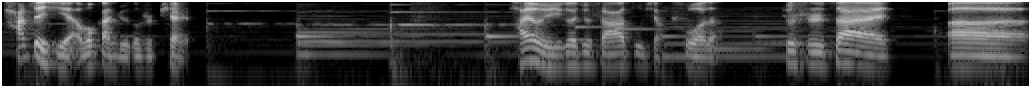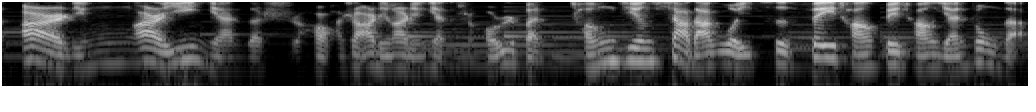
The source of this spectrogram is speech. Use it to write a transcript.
他这些我感觉都是骗人。还有一个就是阿杜想说的，就是在呃二零二一年的时候，还是二零二零年的时候，日本曾经下达过一次非常非常严重的，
